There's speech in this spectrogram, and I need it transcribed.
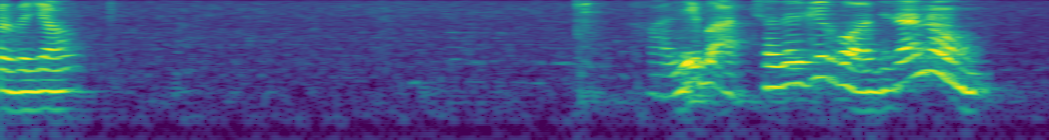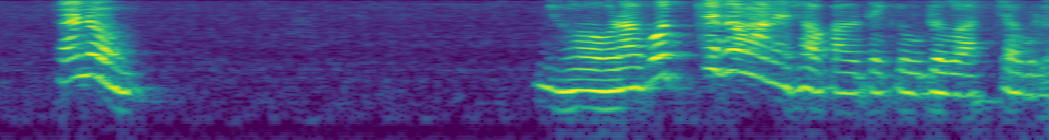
পারবে যাও খালি বাচ্চাদেরকে বদলানো কেন ঝগড়া করছে মানে সকাল থেকে উঠে বাচ্চাগুলোর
